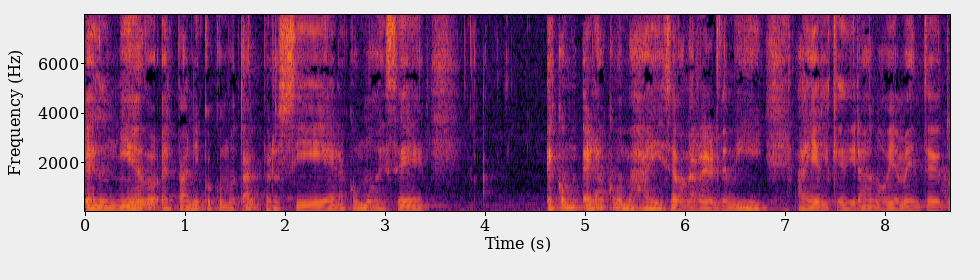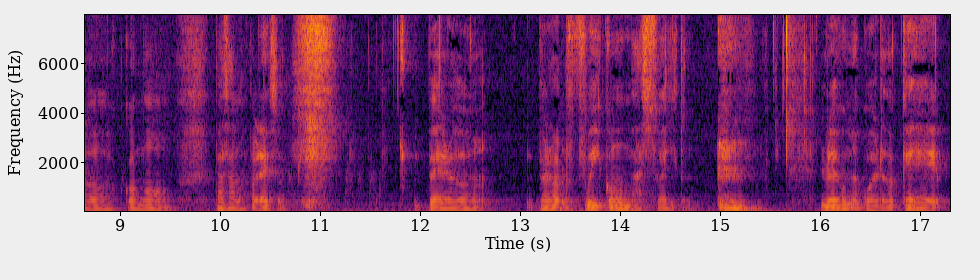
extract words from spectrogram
el miedo, el pánico como tal, pero sí era como ese... Es como, era como más ahí, se van a reír de mí, hay el que dirán, obviamente, todos como pasamos por eso. Pero, pero fui como más suelto. Luego me acuerdo que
